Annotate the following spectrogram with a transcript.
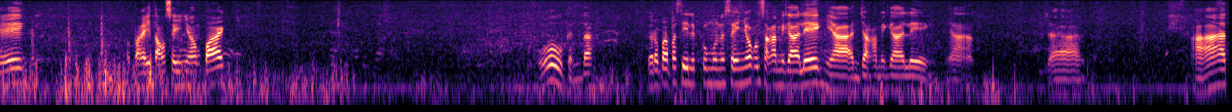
Okay. Papakita ko sa inyo ang park. Oh, ganda. Pero papasilip ko muna sa inyo kung saan kami galing. Yan, dyan kami galing. Yan. Dyan. At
